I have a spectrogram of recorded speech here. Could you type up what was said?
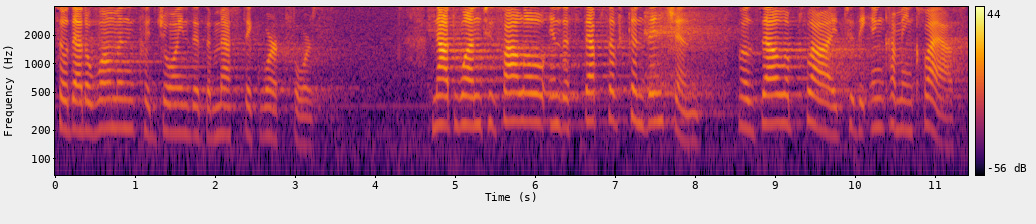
so that a woman could join the domestic workforce. Not one to follow in the steps of convention, Moselle applied to the incoming class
